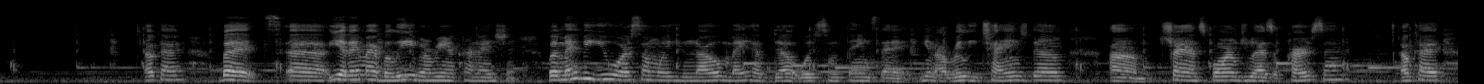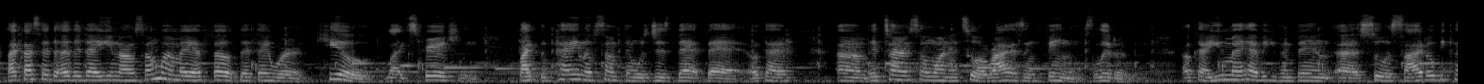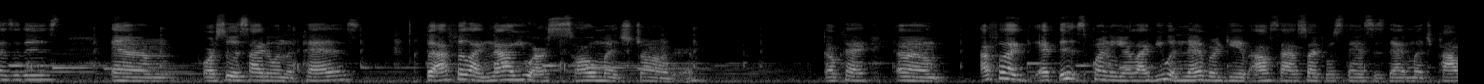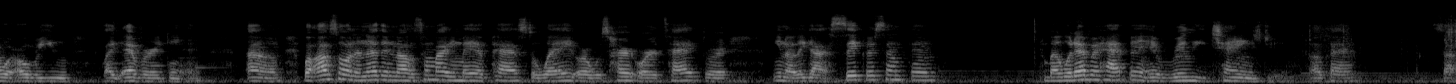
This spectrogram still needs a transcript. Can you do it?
okay but uh, yeah, they might believe in reincarnation. But maybe you or someone you know may have dealt with some things that, you know, really changed them, um, transformed you as a person. Okay? Like I said the other day, you know, someone may have felt that they were killed, like spiritually. Like the pain of something was just that bad. Okay? Um, it turned someone into a rising phoenix, literally. Okay? You may have even been uh, suicidal because of this. Um, or suicidal in the past, but I feel like now you are so much stronger. Okay? Um, I feel like at this point in your life, you would never give outside circumstances that much power over you, like ever again. Um, but also, on another note, somebody may have passed away or was hurt or attacked or, you know, they got sick or something. But whatever happened, it really changed you. Okay? So,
